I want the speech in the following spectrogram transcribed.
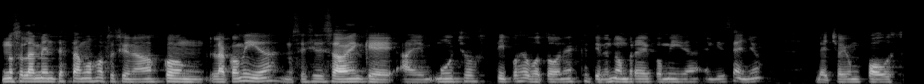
no solamente estamos obsesionados con la comida, no sé si saben que hay muchos tipos de botones que tienen nombre de comida en diseño. De hecho, hay un post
